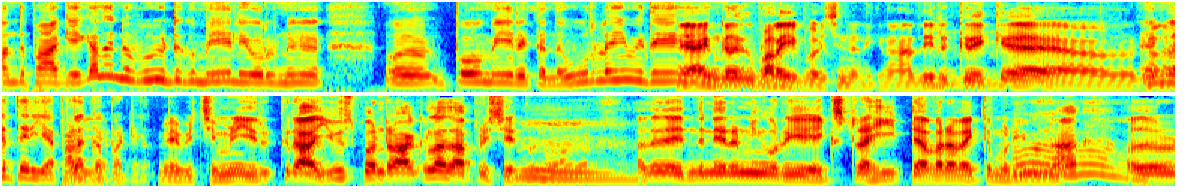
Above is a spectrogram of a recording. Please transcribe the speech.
வந்து பார்க்க அது இந்த வீட்டுக்கு மேலே ஒரு நு இப்போவுமே இருக்கு. அந்த ஊர்லேயும் இதே எங்களுக்கு பழகி போயிடுச்சுன்னு நினைக்கிறேன். அது இருக்கிறக்க எங்களுக்கு தெரியா பழக்கப்பட்டுடும். மேபி சிம்னி இருக்கிறா யூஸ் பண்ணுற ஆட்கள் அதை அப்ரிஷியேட் பண்ணுவாங்க. அது எந்த நேரம் நீங்கள் ஒரு எக்ஸ்ட்ரா ஹீட்டை வர வைக்க முடியும்னா அது ஒரு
